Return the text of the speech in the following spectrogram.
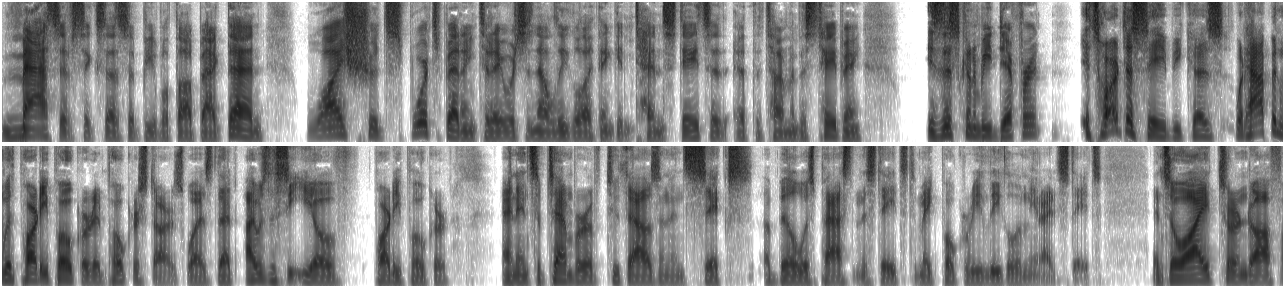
massive success that people thought back then. Why should sports betting today, which is now legal, I think, in 10 states at, at the time of this taping, is this going to be different? It's hard to say because what happened with Party Poker and Poker Stars was that I was the CEO of Party Poker. And in September of 2006, a bill was passed in the States to make poker illegal in the United States. And so I turned off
